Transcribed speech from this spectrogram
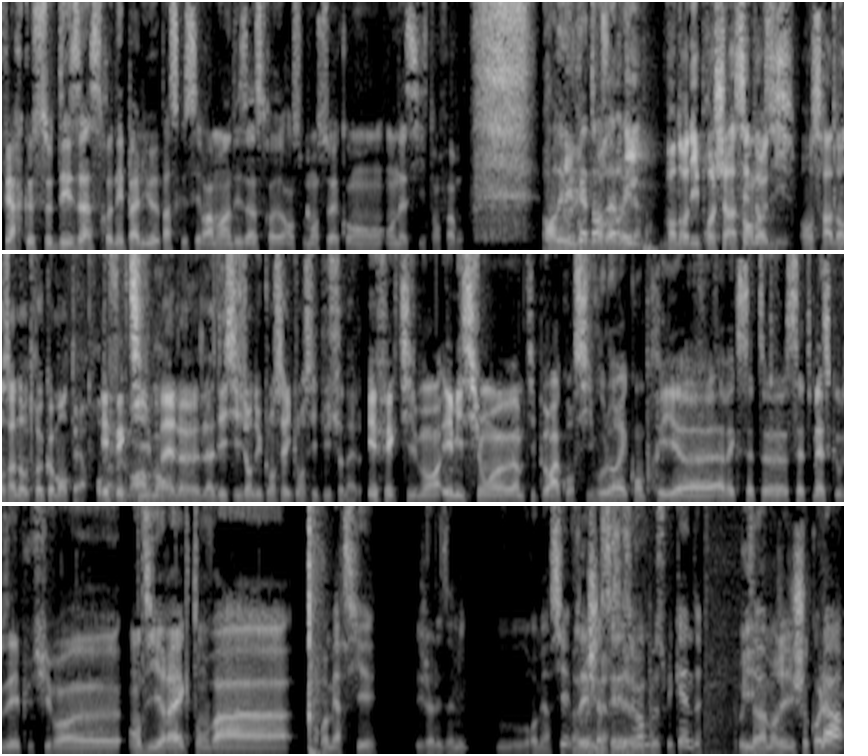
faire que ce désastre n'ait pas lieu, parce que c'est vraiment un désastre en ce moment, ce à quoi on, assiste. Enfin bon. Rendez-vous le 14 avril. Vendredi prochain à 7 On sera dans un autre commentaire. Effectivement. Après la décision du Conseil constitutionnel. Effectivement. Émission euh, un petit peu raccourcie, vous l'aurez compris, avec cette, cette messe que vous avez pu suivre en direct. On va remercier déjà les amis. Vous, vous remercier. Vous bah avez chassé les œufs un peu ce week-end? Oui. Ça va manger du chocolat?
